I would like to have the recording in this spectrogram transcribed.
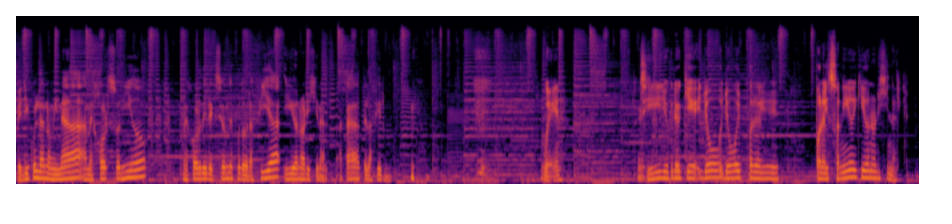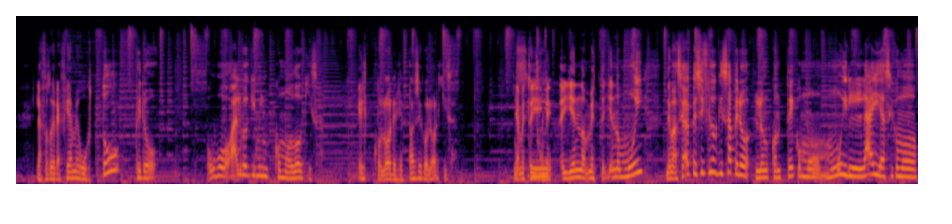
película nominada a mejor sonido, mejor dirección de fotografía y guion original. Acá te la firmo. Bueno. Sí. Sí, yo creo que yo, yo voy por el, por el sonido y guion original. La fotografía me gustó, pero hubo algo que me incomodó quizá. El color, el espacio de color quizá. Ya me, Sí. estoy, me estoy yendo, me estoy yendo muy, demasiado específico quizá, pero lo encontré como muy light, así como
